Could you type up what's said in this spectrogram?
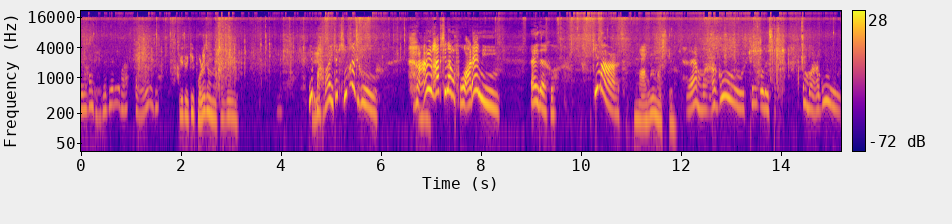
এরকম ঢেলে ঢেলে বাঁচতে হবে বুঝেছ? এই তো কি পড়েছে মনে হচ্ছে এ বাবা এটা কি মাছ গো? আমি ভাবছিলাম পড়েনি। এই দেখো। কি মাছ? মাগুর মাছ তো হ্যাঁ মাগুর ঠিক বলেছে। মাগুর।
